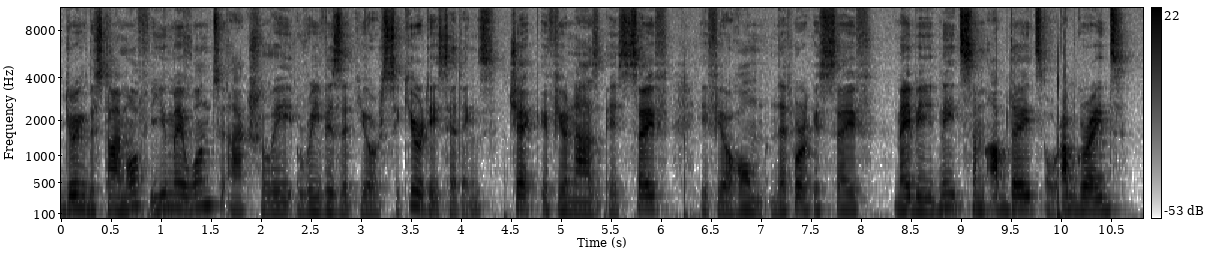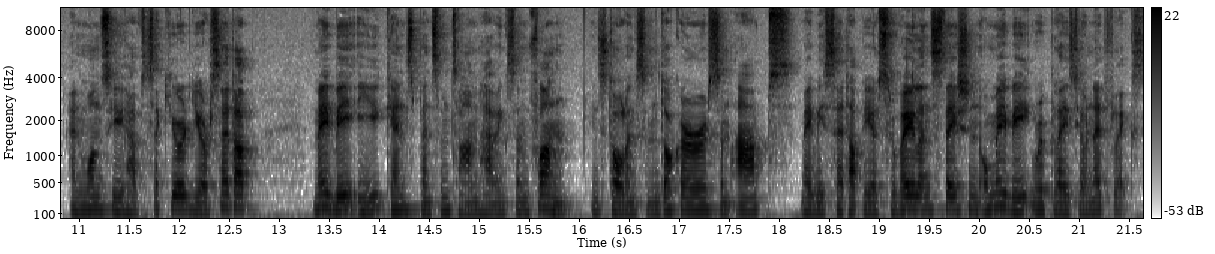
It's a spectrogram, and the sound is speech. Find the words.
During this time off, you may want to actually revisit your security settings. Check if your NAS is safe, if your home network is safe. Maybe it needs some updates or upgrades. And once you have secured your setup, maybe you can spend some time having some fun, installing some Docker, some apps, maybe set up your surveillance station, or maybe replace your Netflix.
